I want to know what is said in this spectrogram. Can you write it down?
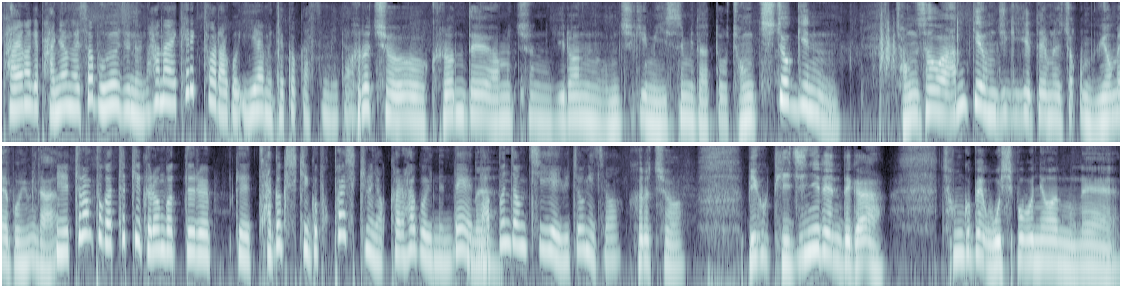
다양하게 반영해서 보여주는 하나의 캐릭터라고 이해하면 될 것 같습니다. 그렇죠. 그런데 아무튼 이런 움직임이 있습니다. 또 정치적인 정서와 함께 움직이기 때문에 조금 위험해 보입니다. 예, 트럼프가 특히 그런 것들을 자극시키고 폭발시키는 역할을 하고 있는데 네. 나쁜 정치의 일종이죠. 그렇죠. 미국 디즈니랜드가 1955년에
